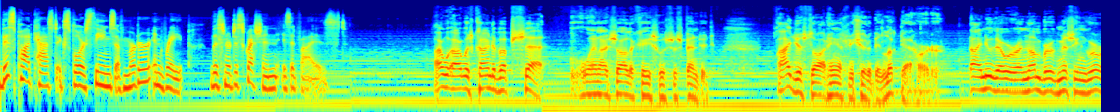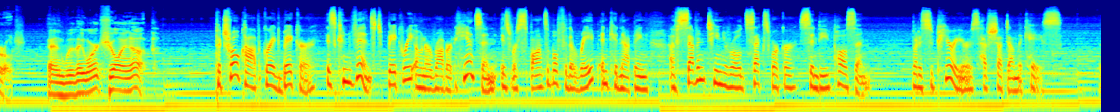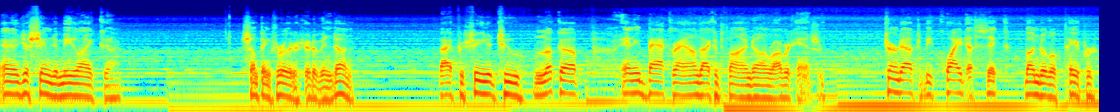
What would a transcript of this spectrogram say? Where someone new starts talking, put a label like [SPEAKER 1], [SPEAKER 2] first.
[SPEAKER 1] This podcast explores themes of murder and rape. Listener discretion is advised.
[SPEAKER 2] I, w- I was kind of upset when I saw the case was suspended. I just thought Hansen should have been looked at harder. I knew there were a number of missing girls, and they weren't showing up.
[SPEAKER 1] Patrol cop Gregg Baker is convinced bakery owner Robert Hansen is responsible for the rape and kidnapping of 17 year old sex worker Cindy Paulson. But his superiors have shut down the case.
[SPEAKER 2] And it just seemed to me like uh, something further should have been done. I proceeded to look up any background I could find on Robert Hansen. Turned out to be quite a thick bundle of paper.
